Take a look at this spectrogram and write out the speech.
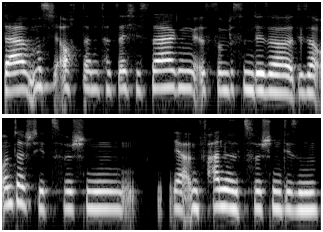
da muss ich auch dann tatsächlich sagen, ist so ein bisschen dieser, dieser Unterschied zwischen, ja, im Funnel zwischen diesem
